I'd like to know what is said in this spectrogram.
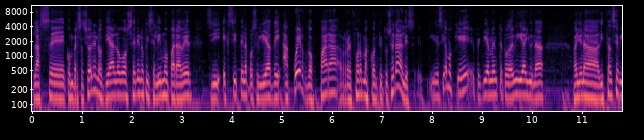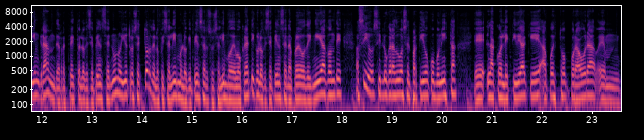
las eh, conversaciones, los diálogos en el oficialismo para ver si existe la posibilidad de acuerdos para reformas constitucionales. Y decíamos que efectivamente todavía hay una hay una distancia bien grande respecto a lo que se piensa en uno y otro sector del oficialismo, lo que piensa el socialismo democrático, lo que se piensa en apruebo de dignidad, donde ha sido, sin lugar a dudas, el Partido Comunista eh, la colectividad que ha puesto por ahora em,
